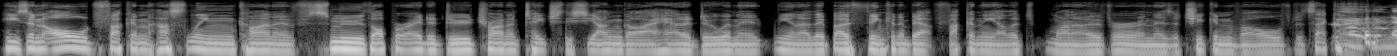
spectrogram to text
he's an old fucking hustling kind of smooth operator dude trying to teach this young guy how to do and they're you know they're both thinking about fucking the other one over and there's a chick involved it's that kind of movie.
